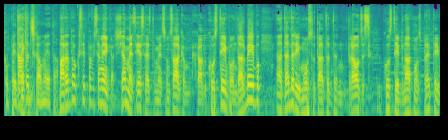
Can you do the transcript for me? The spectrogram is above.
kaut pie Tātad tehniskām lietām. Paradoks ir pavisam vienkāršs. Ja mēs iesaistamies un sākam kādu kustību un darbību, tad arī mūsu tātad draudzes kustība nāk mums pretī.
